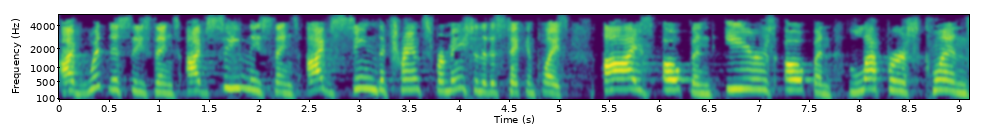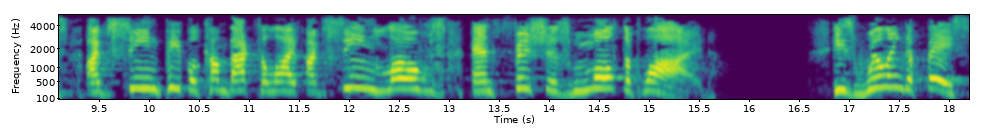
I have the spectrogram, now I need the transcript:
I've witnessed these things. I've seen these things. I've seen the transformation that has taken place. Eyes opened, ears opened, lepers cleansed. I've seen people come back to life. I've seen loaves and fishes multiplied. He's willing to face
